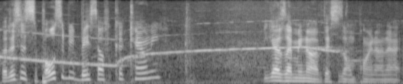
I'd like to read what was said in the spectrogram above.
So this is supposed to be based off Cook County. You guys, let me know if this is on point or not.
